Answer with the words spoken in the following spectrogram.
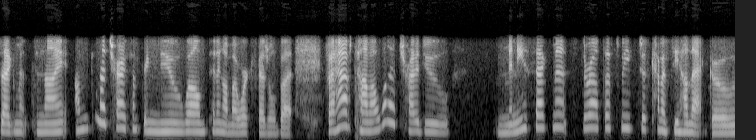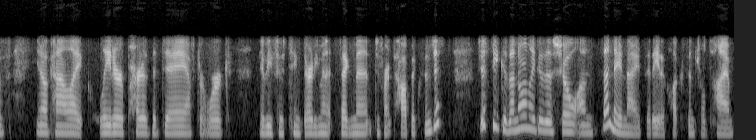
segment tonight. I'm going to try something new. Well, depending on my work schedule, but if I have time, I want to try to do mini segments throughout this week. Just kind of see how that goes. You know, kind of like later part of the day after work maybe 15, 30 minute segment, different topics, and just just see because I normally do this show on Sunday nights at 8 o'clock Central Time.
